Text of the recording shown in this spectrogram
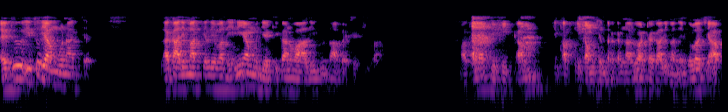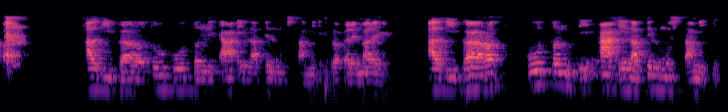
Nah, itu itu yang munajat. Nah kalimat-kalimat ini yang menjadikan wali itu sampai jadi wali. Makanya di hikam, kitab hikam yang terkenal itu ada kalimat yang kalau siapa? Al ibaratu kutun ilatil mustami. Kalau kalian malah al ibarat utun ilatil mustamiin.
